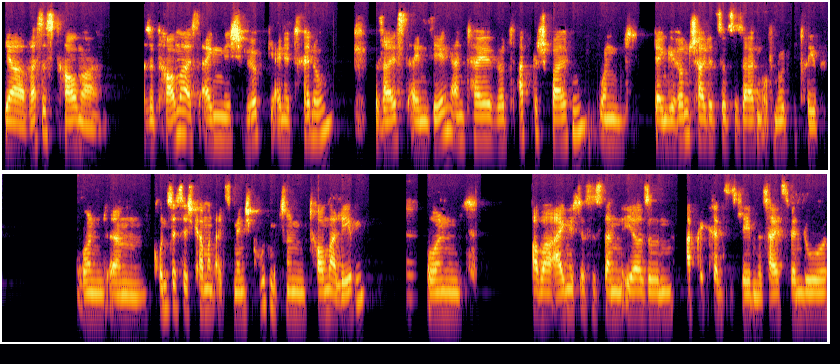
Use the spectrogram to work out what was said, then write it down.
Ja, was ist Trauma? Also Trauma ist eigentlich wirkt wie eine Trennung. Das heißt, ein Seelenanteil wird abgespalten und dein Gehirn schaltet sozusagen auf Notbetrieb. Und ähm, grundsätzlich kann man als Mensch gut mit so einem Trauma leben. Mhm. Und aber eigentlich ist es dann eher so ein abgegrenztes Leben. Das heißt, wenn du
